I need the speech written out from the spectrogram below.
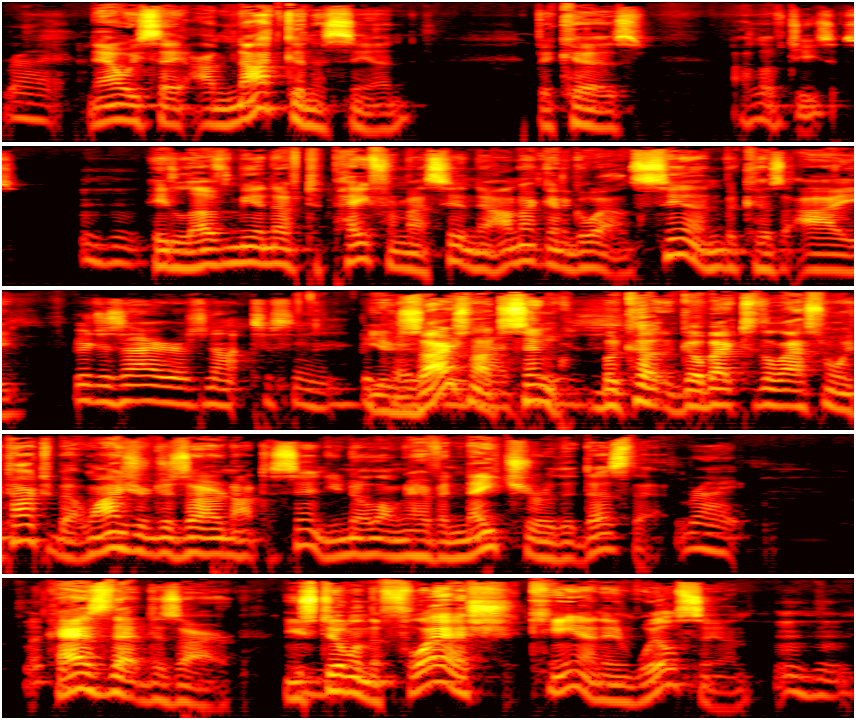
Right. Now we say, "I'm not going to sin because I love Jesus. Mhm. He loved me enough to pay for my sin. Now I'm not going to go out and sin because I." Your desire is not to sin. Your desire is not to sin Jesus. because go back to the last one we talked about. Why is your desire not to sin? You no longer have a nature that does that. Right. Okay. Has that desire. You still in the flesh can and will sin. Mhm.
